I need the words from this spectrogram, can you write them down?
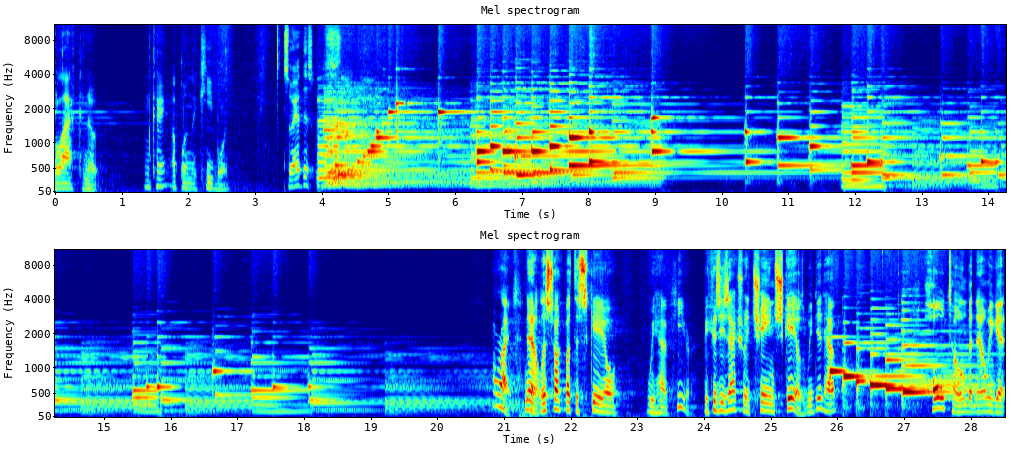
black note, okay, up on the keyboard. So I have this. All right, now let's talk about the scale we have here, because he's actually changed scales. We did have whole tone, but now we get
